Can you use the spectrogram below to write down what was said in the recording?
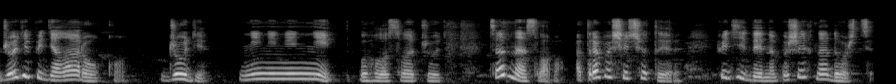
Джуді підняла руку. Джуді, ні-ні-ні-ні, виголосила Джуді. Це одне слово, а треба ще чотири. Підійди, напиши їх на дошці.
